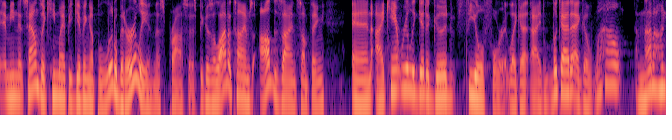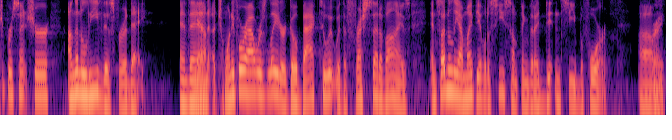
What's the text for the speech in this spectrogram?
I mean, it sounds like he might be giving up a little bit early in this process because a lot of times I'll design something and I can't really get a good feel for it. Like I, I look at it, I go, well, I'm not 100 percent sure. I'm going to leave this for a day, and then Yeah. uh, 24 hours later, go back to it with a fresh set of eyes, and suddenly I might be able to see something that I didn't see before. Um, Right.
